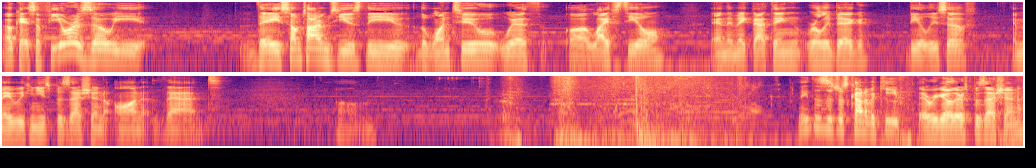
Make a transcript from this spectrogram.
Okay, so Fiora Zoe, they sometimes use the the one two with uh, life steal, and they make that thing really big, the elusive, and maybe we can use possession on that. Um, I think this is just kind of a keep. There we go. There's possession.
